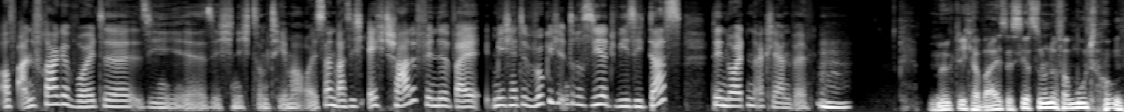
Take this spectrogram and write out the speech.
Auf Anfrage wollte sie sich nicht zum Thema äußern, was ich echt schade finde, weil mich hätte wirklich interessiert, wie sie das den Leuten erklären will. Mhm. Möglicherweise ist jetzt nur eine Vermutung,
